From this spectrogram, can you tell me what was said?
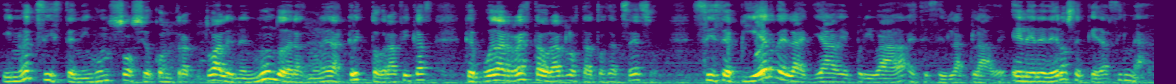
y no existe ningún socio contractual en el mundo de las monedas criptográficas que pueda restaurar los datos de acceso. Si se pierde la llave privada, es decir, la clave, el heredero se queda sin nada.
